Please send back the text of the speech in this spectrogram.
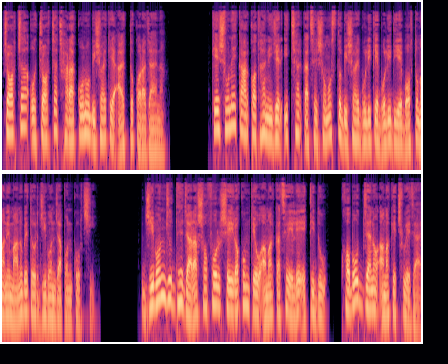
চর্চা ও চর্চা ছাড়া কোনো বিষয়কে আয়ত্ত করা যায় না। কে শুনে কার কথা নিজের ইচ্ছার কাছে সমস্ত বিষয়গুলিকে বলি দিয়ে বর্তমানে মানবেতর জীবনযাপন করছি। জীবনযুদ্ধে যারা সফল সেই রকম কেউ আমার কাছে এলে একটি দু খবর যেন আমাকে ছুঁয়ে যায়।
